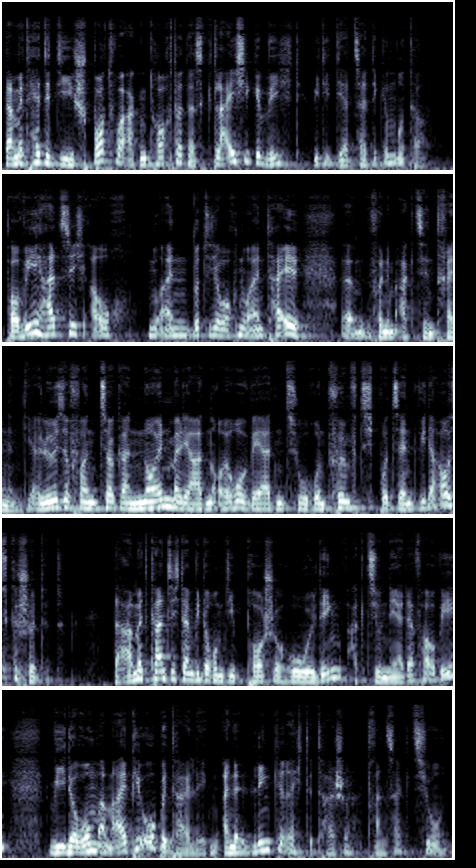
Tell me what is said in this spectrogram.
Damit hätte die Sportwagentochter das gleiche Gewicht wie die derzeitige Mutter. VW hat sich auch nur ein, wird sich aber auch nur ein Teil ähm, von den Aktien trennen. Die Erlöse von ca. 9 Milliarden Euro werden zu rund 50 Prozent wieder ausgeschüttet. Damit kann sich dann wiederum die Porsche Holding, Aktionär der VW, wiederum am IPO beteiligen. Eine linke rechte Tasche Transaktion.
